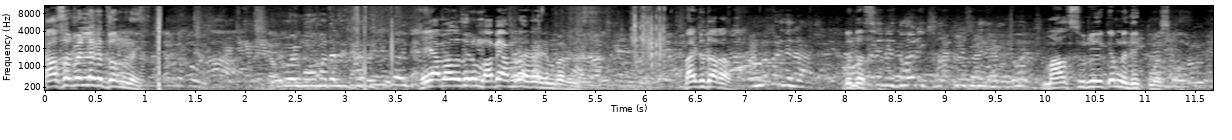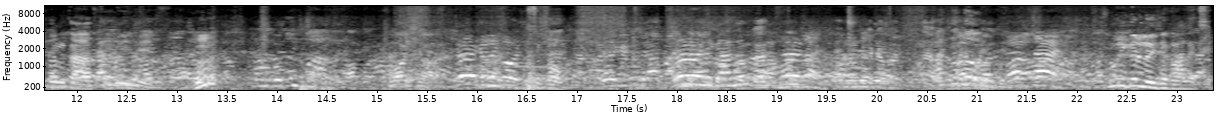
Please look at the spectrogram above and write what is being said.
কাউসার বেল লাগে দম নেই। এই আমাকে যেরকম ভাবে আমরা এরকম ভাবে বাইটু দাঁড়াও। মাল চুরি হয়ে কেমনে দেখব হুম? চুরি করে লই যাবে লাগছে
